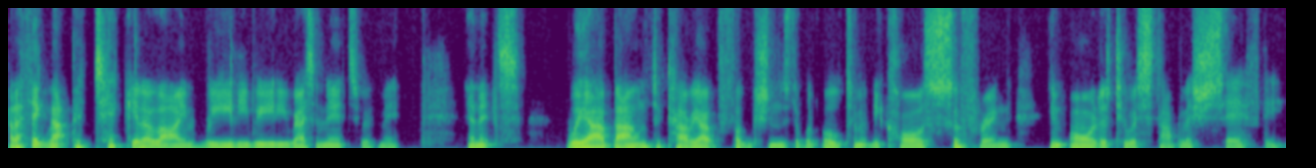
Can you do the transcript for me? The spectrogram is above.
And I think that particular line really, really resonates with me. And it's we are bound to carry out functions that will ultimately cause suffering in order to establish safety.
